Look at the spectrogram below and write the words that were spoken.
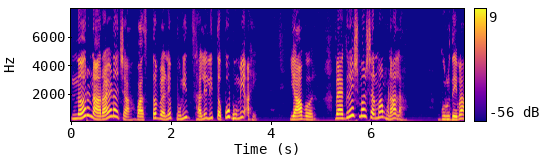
नर नारायणाच्या वास्तव्याने पुनीत झालेली तपोभूमी आहे. यावर व्याघ्रेश्वर शर्मा म्हणाला गुरुदेवा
